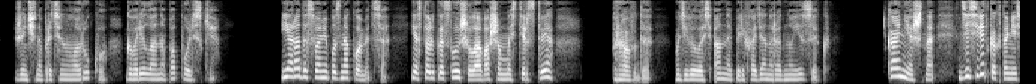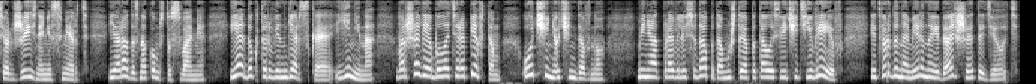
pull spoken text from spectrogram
— женщина протянула руку, говорила она по-польски. «Я рада с вами познакомиться. Я столько слышала о вашем мастерстве». «Правда?» — удивилась Анна, переходя на родной язык. «Конечно. Здесь редко кто несет жизнь, а не смерть. Я рада знакомству с вами. Я доктор Венгерская, Янина. В Варшаве я была терапевтом. Очень-очень давно. Меня отправили сюда, потому что я пыталась лечить евреев, и твердо намерена и дальше это делать.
